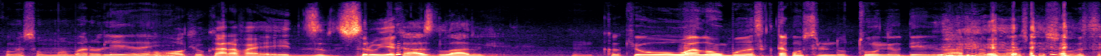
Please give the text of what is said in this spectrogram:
começou uma barulheira aí. Ó, que o cara vai des- destruir a casa do lado aqui. Que- Que o Elon Musk tá construindo o túnel dele lá pra mandar as pessoas.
